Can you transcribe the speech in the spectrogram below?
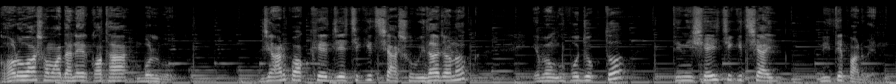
ঘরোয়া সমাধানের কথা বলব। যার পক্ষে যে চিকিৎসা সুবিধাজনক এবং উপযুক্ত, তিনি সেই চিকিৎসাই নিতে পারবেন।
